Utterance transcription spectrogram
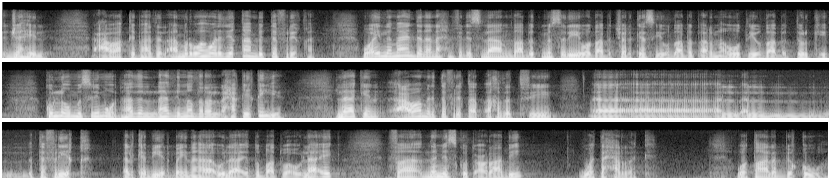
جهل عواقب هذا الأمر وهو الذي قام بالتفرقة. وإلا ما عندنا نحن في الإسلام ضابط مصري وضابط شركسي وضابط أرناؤوطي وضابط تركي. كلهم مسلمون. هذا هذه النظرة الحقيقية. لكن عوامل التفرقة أخذت في آه، آه، التفريق الكبير بين هؤلاء الضباط وأولئك. فلم يسكت عرابي وتحرك وطالب بقوة.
